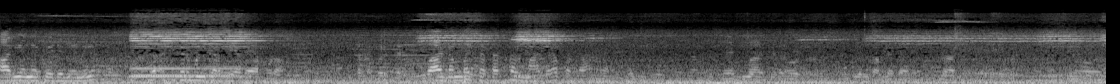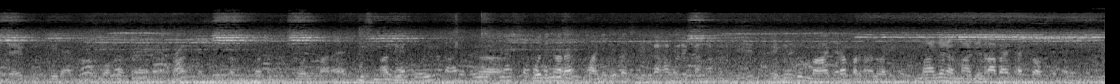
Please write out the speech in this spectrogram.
आर्यन अकेडमी में। अतिक्रमण कर दिया गया पूरा। वार्ड नंबर सतहत्तर माजरा प्रधान है। हाँ, माजरा प्रधान वाली। माजरा माजरा। बाबा चौक से।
